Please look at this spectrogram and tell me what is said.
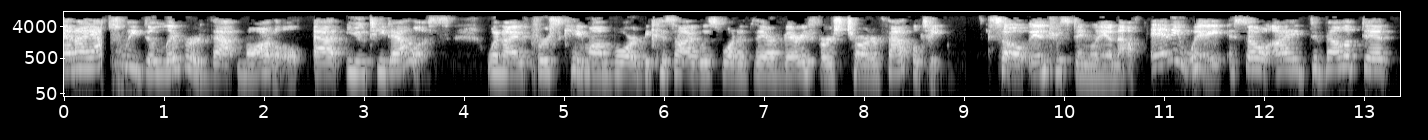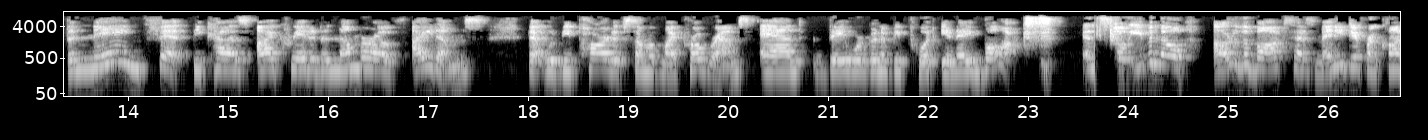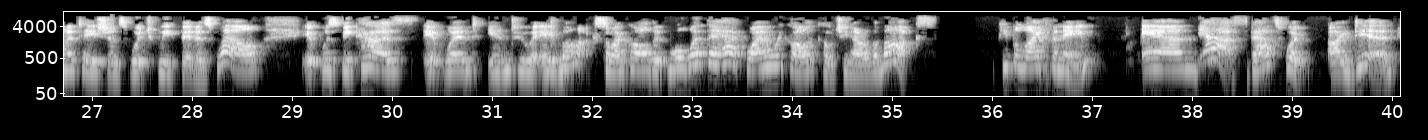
And I actually delivered that model at UT Dallas when I first came on board because I was one of their very first charter faculty. So interestingly enough. Anyway, so I developed it. The name fit because I created a number of items that would be part of some of my programs and they were going to be put in a box. And so even though out of the box has many different connotations, which we fit as well, it was because it went into a box. So I called it, well, what the heck? Why don't we call it coaching out of the box? People like the name. And yes, that's what I did.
